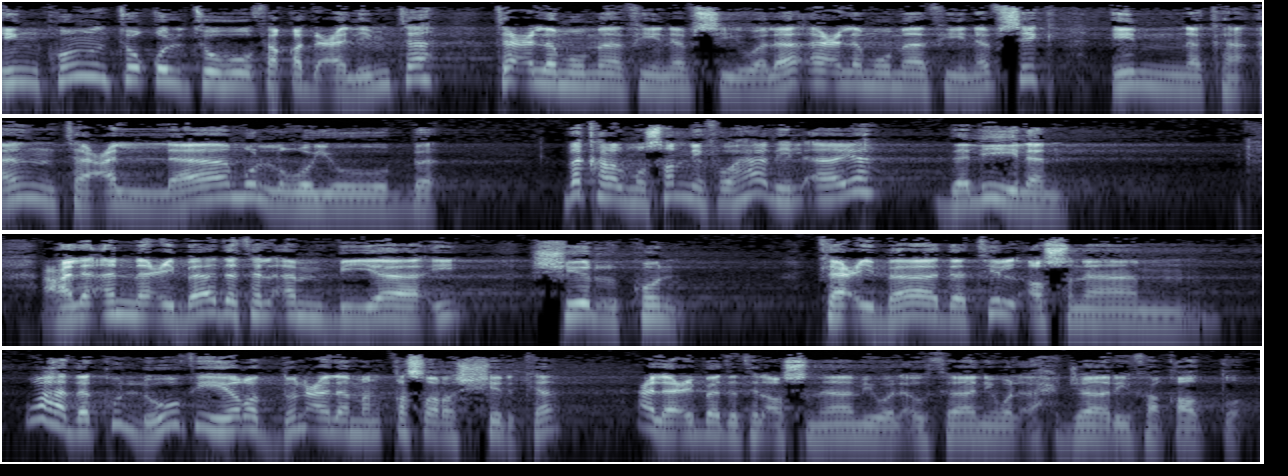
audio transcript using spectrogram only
إن كنت قلته فقد علمته تعلم ما في نفسي ولا أعلم ما في نفسك إنك أنت علام الغيوب. ذكر المصنف هذه الآية دليلا على أن عبادة الأنبياء شرك كعبادة الأصنام. وهذا كله فيه رد على من قصر الشرك على عبادة الأصنام والأوثان والأحجار فقط.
